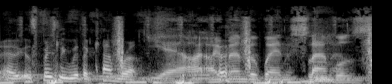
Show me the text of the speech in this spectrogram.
especially with a camera. Yeah, I, I remember when Slam was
